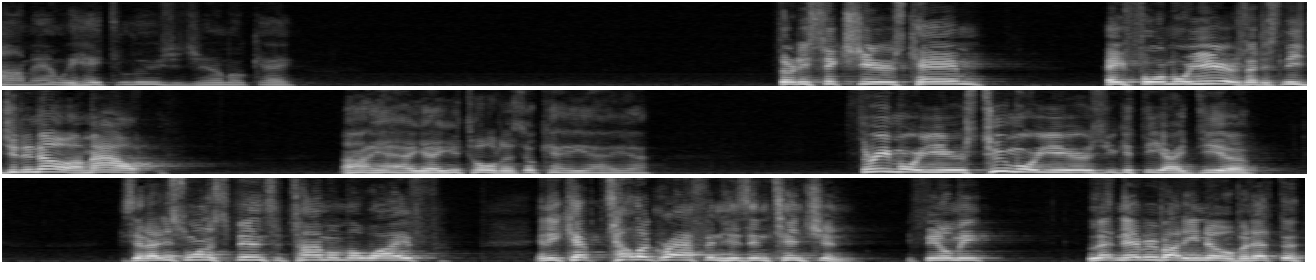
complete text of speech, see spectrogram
Oh, man, we hate to lose you, Jim. Okay. 36 years came. Hey, four more years. I just need you to know I'm out. Oh, yeah, yeah, you told us. Okay, yeah, yeah. Three more years, two more years, you get the idea. He said, I just want to spend some time with my wife. And he kept telegraphing his intention. You feel me? Letting everybody know. But at the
